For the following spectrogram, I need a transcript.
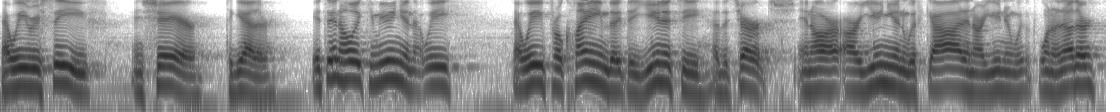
that we receive and share together. It's in Holy Communion that we, that we proclaim the, the unity of the church and our, our union with God and our union with one another.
